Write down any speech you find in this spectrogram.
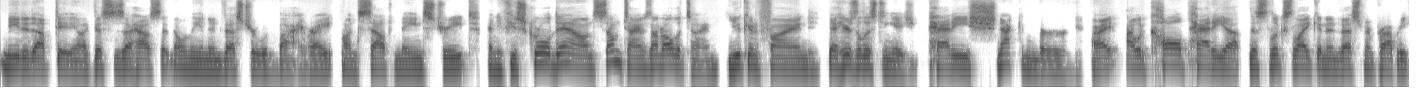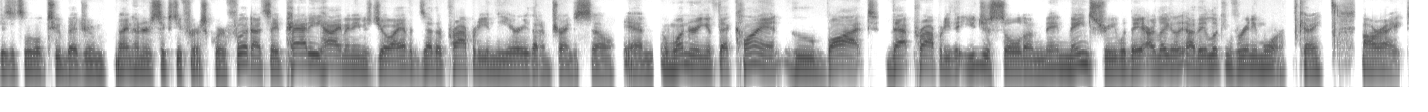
needed updating. Like this is a house that only an investor would buy, right? On South Main Street. And if you scroll down, sometimes, not all the the time, you can find, yeah, here's a listing agent, Patty Schnackenberg. All right. I would call Patty up. This looks like an investment property because it's a little two bedroom, 964 square foot. I'd say, Patty, hi, my name is Joe. I have another property in the area that I'm trying to sell. And I'm wondering if that client who bought that property that you just sold on Main Street, would they, are they, are they looking for any more? Okay. All right.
